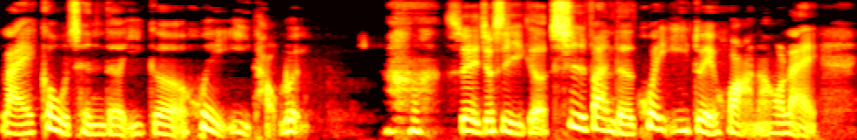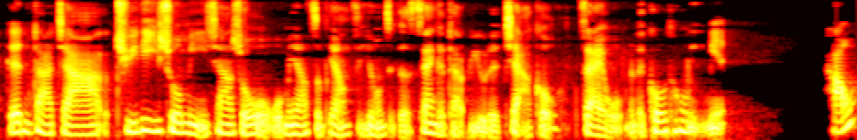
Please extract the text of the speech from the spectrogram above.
来构成的一个会议讨论。所以就是一个示范的会议对话，然后来跟大家举例说明一下，说我们要怎么样子用这个三个 W 的架构在我们的沟通里面。好，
